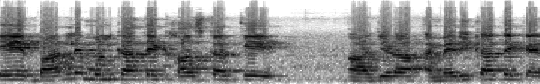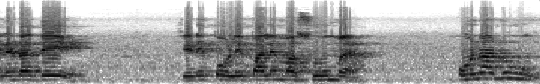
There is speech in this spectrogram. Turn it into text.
ਇਹ ਬਾਹਰਲੇ ਮੁਲਕਾਂ ਤੇ ਖਾਸ ਕਰਕੇ ਜਿਹੜਾ ਅਮਰੀਕਾ ਤੇ ਕੈਨੇਡਾ ਦੇ ਜਿਹੜੇ ਭੋਲੇ ਭਾਲੇ ਮਾਸੂਮ ਹੈ, ਉਹਨਾਂ ਨੂੰ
